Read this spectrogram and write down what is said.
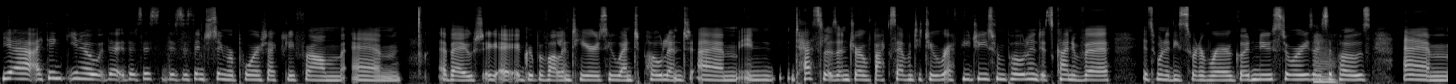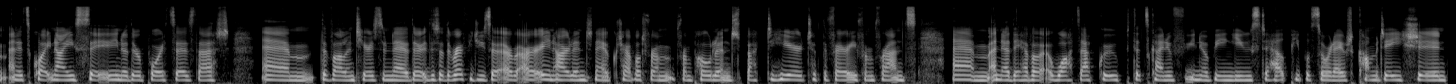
Yeah, I think you know there, there's this there's this interesting report actually from um, about a, a, group of volunteers who went to Poland um, in Teslas and drove back 72 refugees from Poland. It's kind of a it's one of these sort of rare good news stories, mm. I suppose, um, and it's quite nice. Uh, you know, the report says that um, the volunteers are now there. So the refugees are, are in Ireland now, travelled from from Poland back to here, took the ferry from France, um, and now they have a, a, WhatsApp group that's kind of you know being used to help people sort out accommodation.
